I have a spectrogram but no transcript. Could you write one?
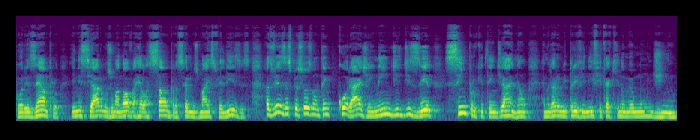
por exemplo, iniciarmos uma nova relação para sermos mais felizes, às vezes as pessoas não têm coragem nem de dizer sim para o que tem, de ah, não, é melhor eu me prevenir e ficar aqui no meu mundinho.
